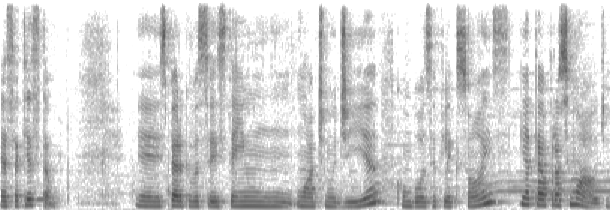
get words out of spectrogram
essa questão. É, espero que vocês tenham um, um ótimo dia, com boas reflexões e até o próximo áudio.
